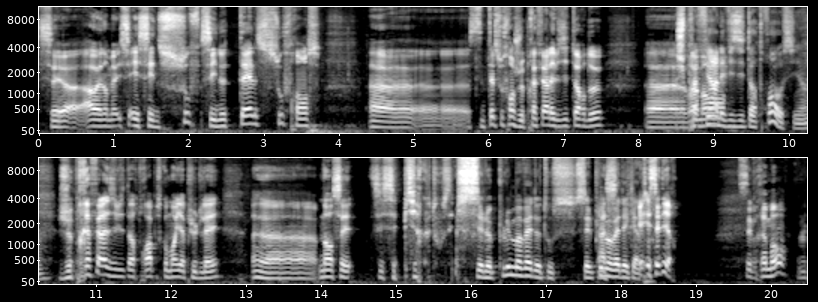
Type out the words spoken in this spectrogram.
c'est euh, ah ouais non mais c'est une souff c'est une telle souffrance. Euh, c'est une telle souffrance. Je préfère les Visiteurs 2. Euh, je vraiment, préfère les Visiteurs 3 aussi. Hein. Je préfère les Visiteurs 3 parce qu'au moins il y a plus de lait. Non, c'est c'est pire que tout. c'est- le plus mauvais de tous. C'est le plus Ah, mauvais des quatre. Et, et c'est dire. c'est vraiment le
